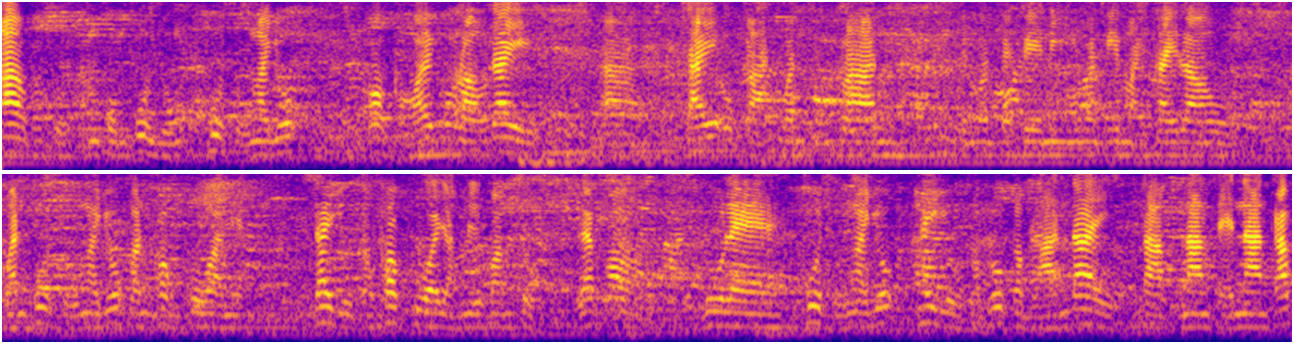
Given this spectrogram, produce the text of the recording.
ก้าวเข้าสู่สังคมผู้อยู่ผู้สูงอายุ ก็ขอให้พวกเราได้ใช้โอกาสวันสงกรานต์ซึ่งเป็นวันประเพณีวันปีใหม่ไทยเรา วันผู้สูงอายุวันครอบครัวเนี่ยได้อยู่กับครอบครัวอย่างมีความสุข แล้วก็ดูแลผู้สูงอายุให้อยู่กับลูกกับหลานได้ตราบนานแสนนานครับ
